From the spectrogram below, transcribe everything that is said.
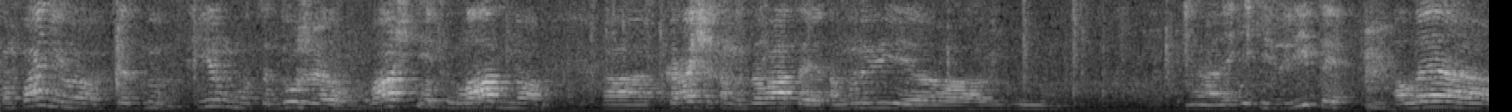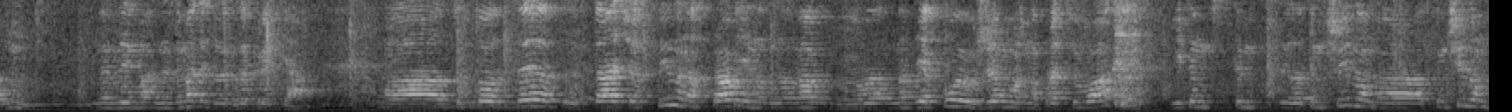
компанію, це ну, фірму, це дуже важко, складно. Краще там здавати там, нульові е, е, якісь звіти, але ну, не, займа, не займатися закриттям. Тобто це та частина, насправді над якою вже можна працювати, і тим, тим, тим чином, тим чином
